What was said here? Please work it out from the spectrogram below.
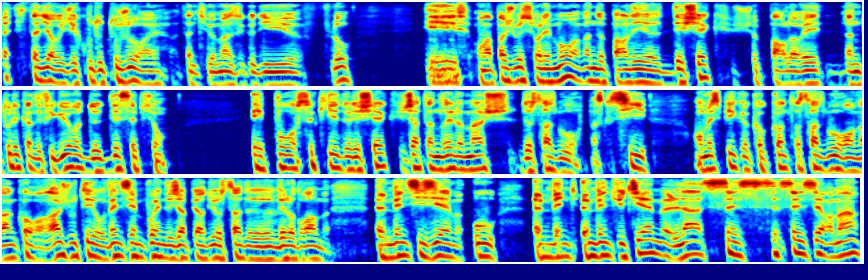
C'est-à-dire que j'écoute toujours hein, attentivement ce que dit euh, Flo. Et on va pas jouer sur les mots. Avant de parler d'échec, je parlerai dans tous les cas de figure de déception. Et pour ce qui est de l'échec, j'attendrai le match de Strasbourg. Parce que si on m'explique que contre Strasbourg, on va encore rajouter aux 25 points déjà perdus au stade Vélodrome un 26e ou un, 20 un 28e, là, sin- sincèrement,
